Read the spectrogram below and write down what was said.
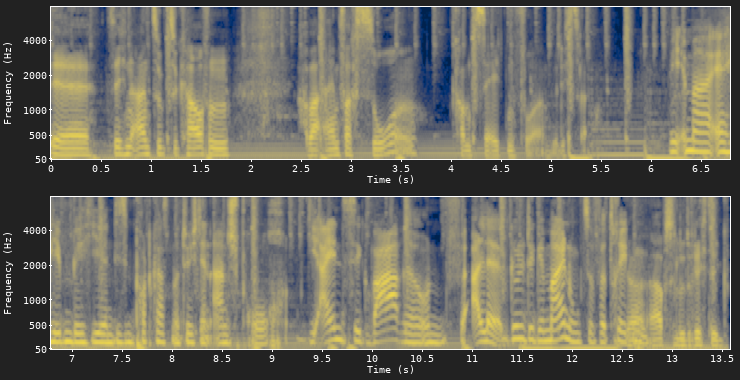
äh, sich einen Anzug zu kaufen. Aber einfach so kommt selten vor, würde ich sagen. Wie immer erheben wir hier in diesem Podcast natürlich den Anspruch, die einzig wahre und für alle gültige Meinung zu Ja, vertreten. absolut richtig.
